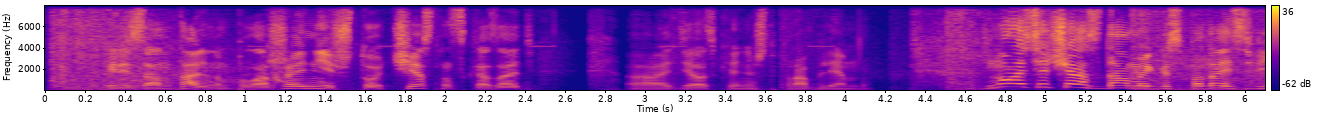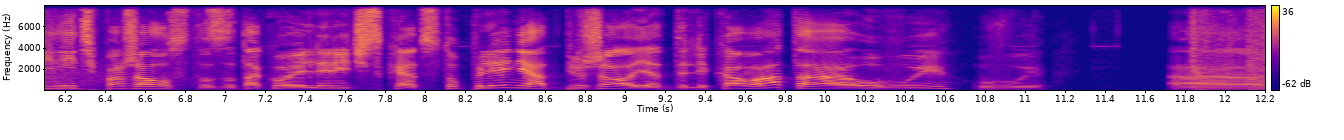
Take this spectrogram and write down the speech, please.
в горизонтальном положении, что, честно сказать, э, делать, конечно, проблемно. Ну, а сейчас, дамы и господа, извините, пожалуйста, за такое лирическое отступление. Отбежал я далековато, увы, увы. А,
